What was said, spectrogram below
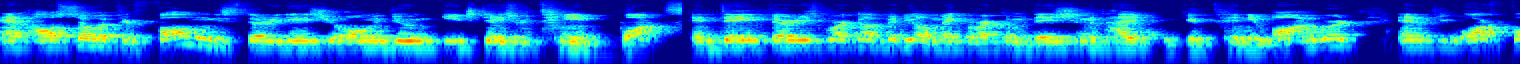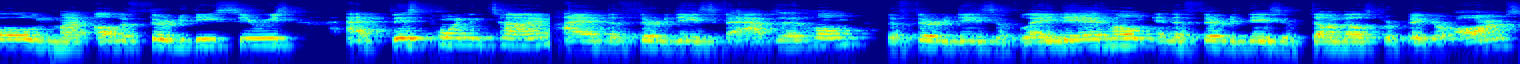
And also, if you're following these 30 days, you're only doing each day's routine once. In day 30's workout video, I'll make a recommendation of how you can continue onward. And if you are following my other 30-day series, at this point in time, I have the 30 days of abs at home, the 30 days of leg day at home, and the 30 days of dumbbells for bigger arms.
